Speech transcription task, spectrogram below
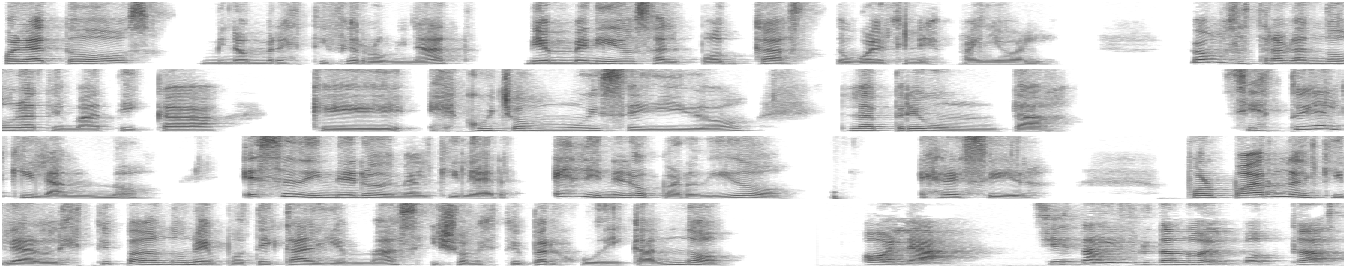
Hola a todos, mi nombre es Tiffy Robinat. Bienvenidos al podcast de Wealth en Español. Vamos a estar hablando de una temática que escucho muy seguido. La pregunta, si estoy alquilando, ¿ese dinero de mi alquiler es dinero perdido? Es decir, por pagar un alquiler, ¿le estoy pagando una hipoteca a alguien más y yo me estoy perjudicando? Hola, si estás disfrutando del podcast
